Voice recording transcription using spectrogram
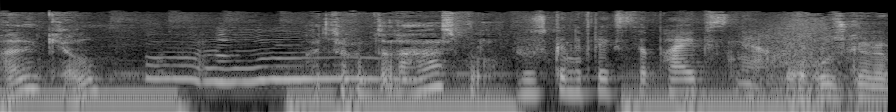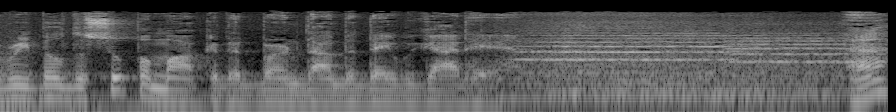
I didn't kill him. I took him to the hospital. Who's gonna fix the pipes now? But who's going to rebuild the supermarket that burned down the day we got here? Huh?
